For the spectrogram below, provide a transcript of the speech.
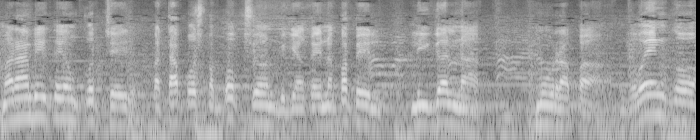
Marami kayong kotse, patapos pag-auction, bigyan kayo ng papel, legal na, mura pa. Ang gawin ko,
